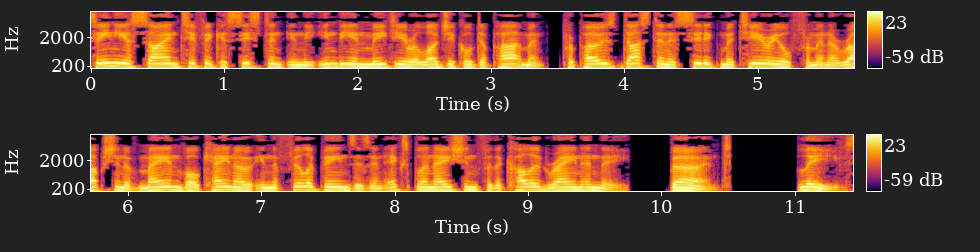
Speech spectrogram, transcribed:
senior scientific assistant in the Indian Meteorological Department, proposed dust and acidic material from an eruption of Mayon volcano in the Philippines as an explanation for the colored rain and the burnt leaves.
